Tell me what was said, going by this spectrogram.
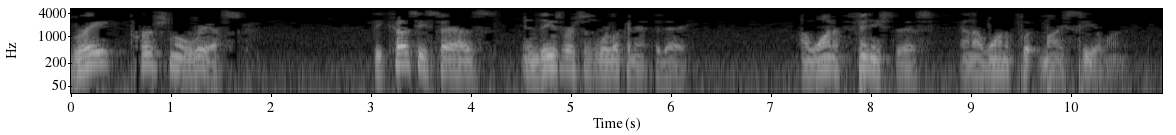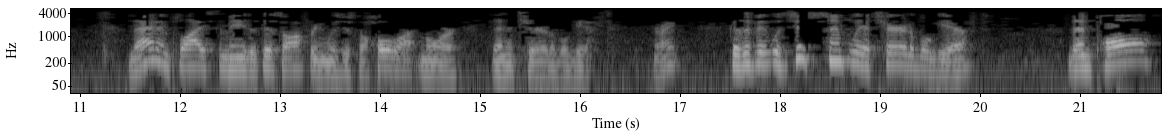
great personal risk because he says in these verses we're looking at today, I want to finish this and I want to put my seal on it. That implies to me that this offering was just a whole lot more than a charitable gift, right? Because if it was just simply a charitable gift, then Paul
